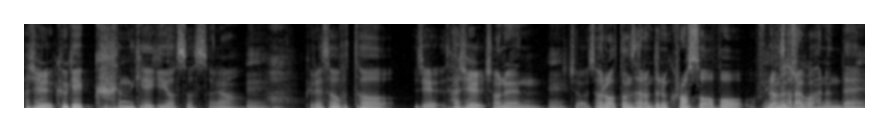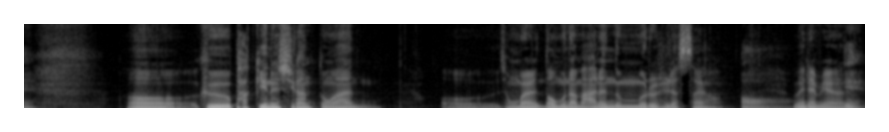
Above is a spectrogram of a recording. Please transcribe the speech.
사실 그게 큰 계기였었어요. 네. 그래서부터 이제 사실 저는 네. 저, 저를 어떤 사람들은 크로스오버 훈련사라고 그렇죠. 하는데 네. 어, 그 바뀌는 시간 동안 어, 정말 너무나 많은 눈물을 흘렸어요. 어. 왜냐면 예.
